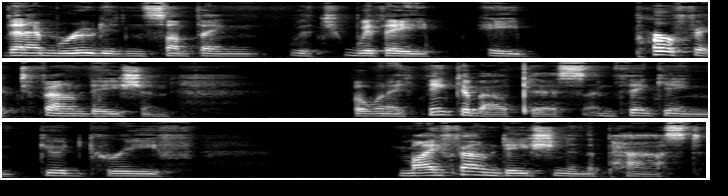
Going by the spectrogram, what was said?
then I'm rooted in something with with a a perfect foundation. But when I think about this, I'm thinking, good grief, my foundation in the past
